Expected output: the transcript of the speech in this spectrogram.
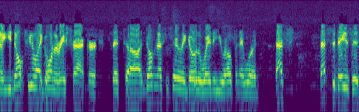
know, you don't feel like going to the racetrack or that uh, don't necessarily go the way that you were hoping they would. That's that's the days that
